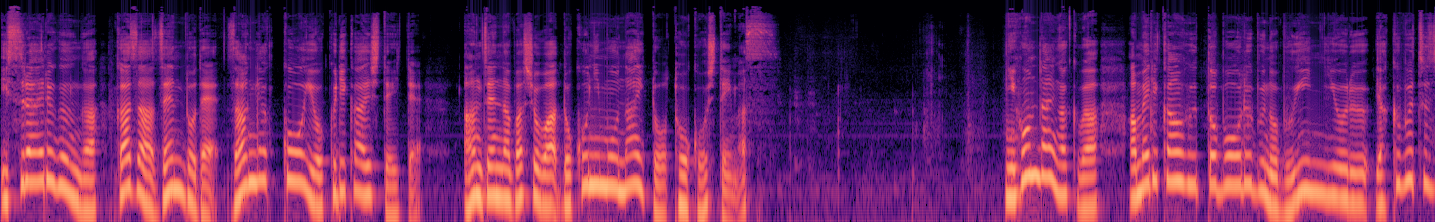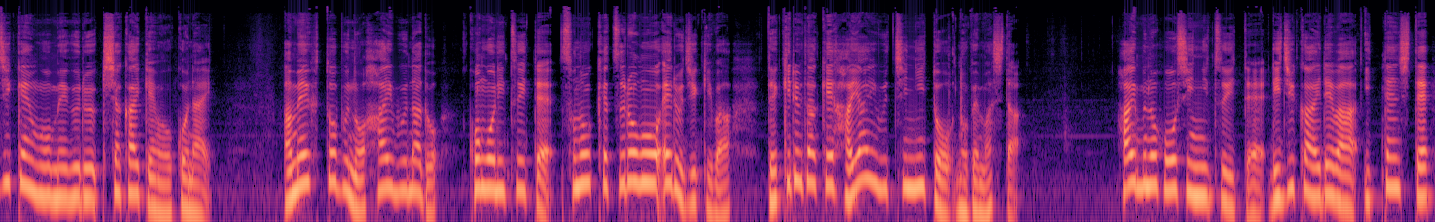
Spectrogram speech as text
イスラエル軍がガザ全土で残虐行為を繰り返していて、安全な場所はどこにもないと投稿しています。日本大学はアメリカンフットボール部の部員による薬物事件をめぐる記者会見を行い、アメフト部の廃部など今後についてその結論を得る時期はできるだけ早いうちにと述べました。廃部の方針について理事会では一転して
